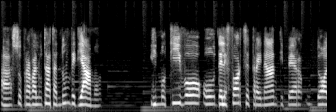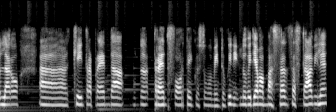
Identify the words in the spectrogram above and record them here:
eh, sopravvalutata, non vediamo il motivo o delle forze trainanti per un dollaro uh, che intraprenda un trend forte in questo momento. Quindi lo vediamo abbastanza stabile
